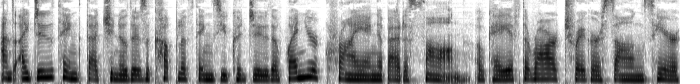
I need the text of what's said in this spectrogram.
And I do think that, you know, there's a couple of things you could do that when you're crying about a song, okay, if there are trigger songs here,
